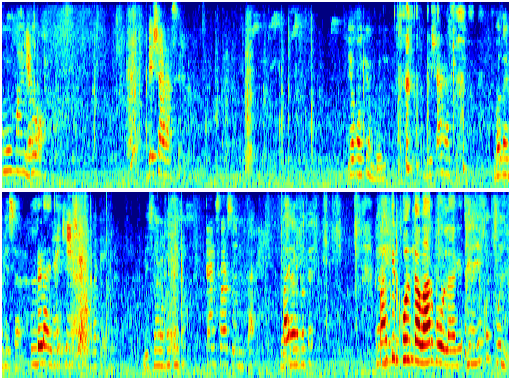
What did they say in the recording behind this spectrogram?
Oh my yep. god. Beshara sir. ये कौन क्या बोली बेचारा से बताए बेचारा लड़ाई नहीं खेल बताए બે સારા લડાઈ નાખી થઈ એસી આવી બધે બે સારા બધાય તો ત્રણ સરસો ઉતારે બે સારા બધાય પાકીટ ખોલતા વાર બહુ લાગે પેલા એક જ બોલી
